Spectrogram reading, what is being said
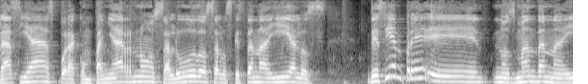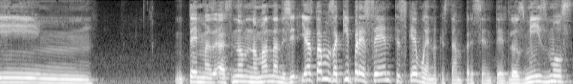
Gracias por acompañarnos. Saludos a los que están ahí, a los de siempre. eh, nos mandan ahí mm, temas. así No, nos mandan decir, ya estamos aquí presentes. Qué bueno que están presentes. Los mismos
